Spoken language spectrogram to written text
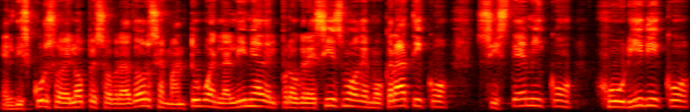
El discurso de López Obrador se mantuvo en la línea del progresismo democrático, sistémico, jurídico,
